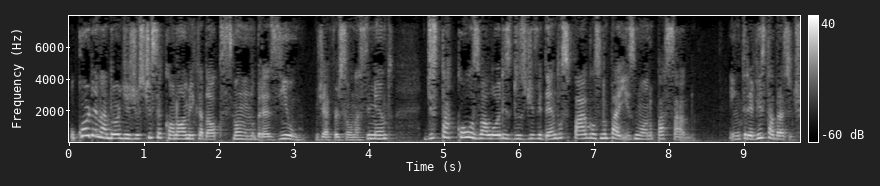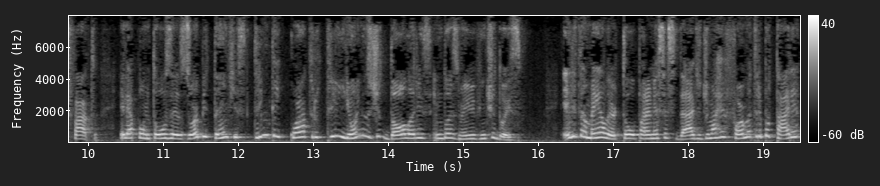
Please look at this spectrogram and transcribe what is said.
O coordenador de Justiça Econômica da Oxfam no Brasil, Jefferson Nascimento, destacou os valores dos dividendos pagos no país no ano passado. Em entrevista à Brasil de Fato, ele apontou os exorbitantes 34 trilhões de dólares em 2022. Ele também alertou para a necessidade de uma reforma tributária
